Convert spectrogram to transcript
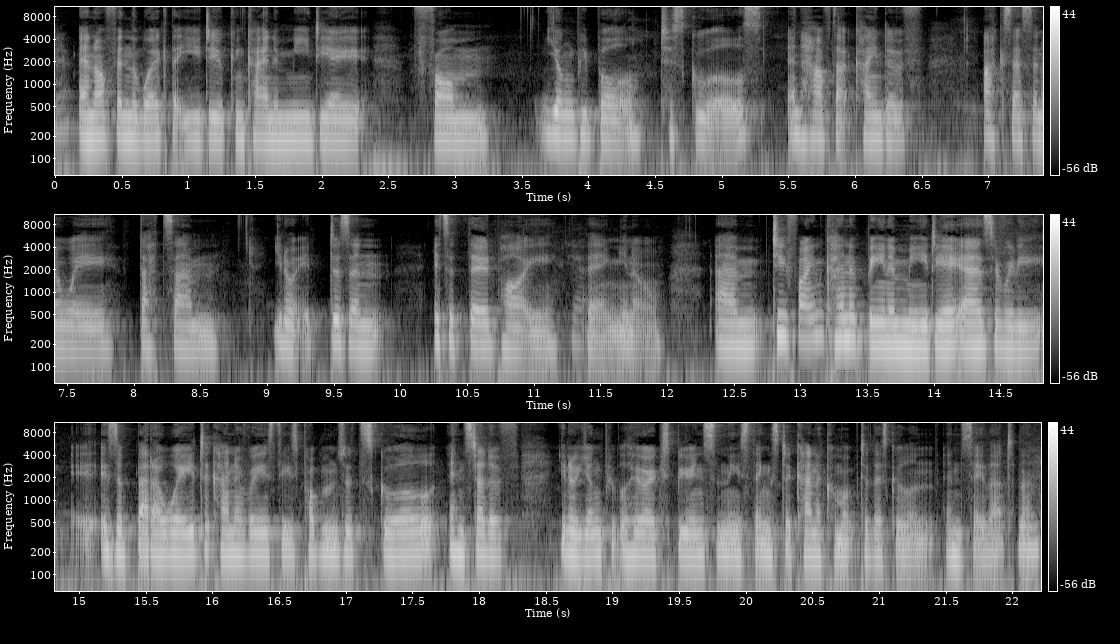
Yeah. and often the work that you do can kind of mediate from young people to schools and have that kind of access in a way that's um you know it doesn't it's a third party Yeah. thing you know um do you find kind of being a mediator is a really is a better way to kind of raise these problems with school instead of you know young people who are experiencing these things to kind of come up to the school and, and say that to them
